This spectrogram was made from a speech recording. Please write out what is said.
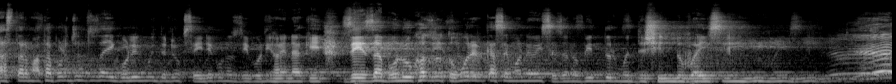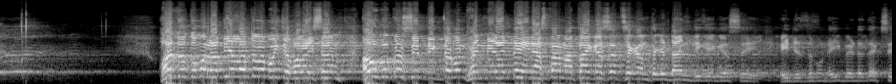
রাস্তার মাথা পর্যন্ত যাই গলির মধ্যে ঢুকছে, এইটা কোনো জীবনী হয় নাকি? যে যা বলুক হজরত ওমরের কাছে মনে হয়েছে যেন বিন্দুর মধ্যে সিন্ধু পাইছি। হয়তো তোমার আল্লাহ পারাইছেন আবু বকর সিদ্দিক যখন এই রাস্তার মাথায় গেছে, সেখান থেকে ডান দিকে গেছে। এইটা যখন এই বেটা দেখছে,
